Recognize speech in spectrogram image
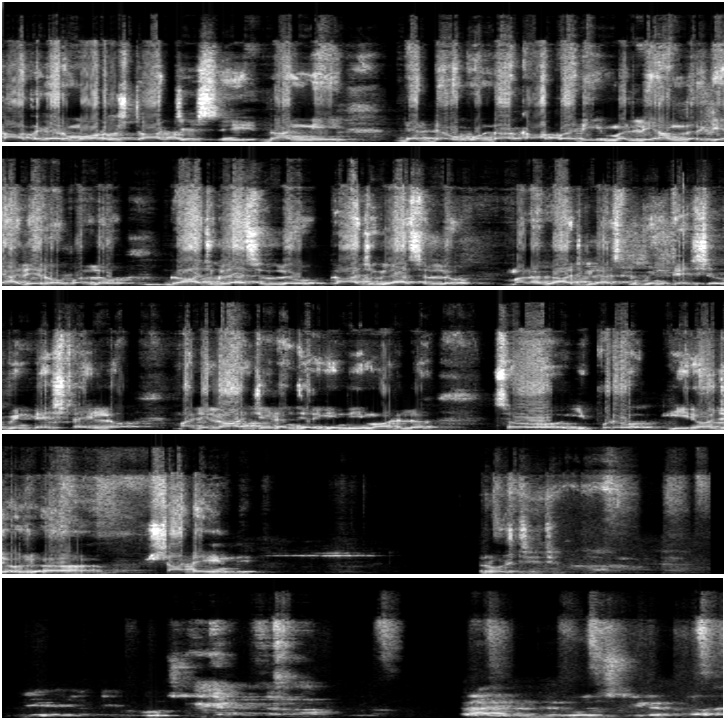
తాతగారు మోడల్ స్టార్ట్ చేసి దాన్ని డెడ్ అవ్వకుండా కాపాడి మళ్ళీ అందరికీ అదే రూపంలో గాజు గ్లాసుల్లో గాజు గ్లాసుల్లో మన గాజు గ్లాసులు వింటేజ్ వింటేజ్ స్టైల్లో మళ్ళీ లాంచ్ చేయడం జరిగింది ఈ మోడల్ సో ఇప్పుడు ఈరోజు స్టార్ట్ uh, అయ్యింది. రోడ్ స్టేట్ రోజు స్ట్రీట్ అంటారా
